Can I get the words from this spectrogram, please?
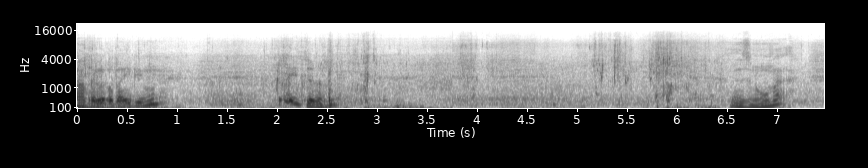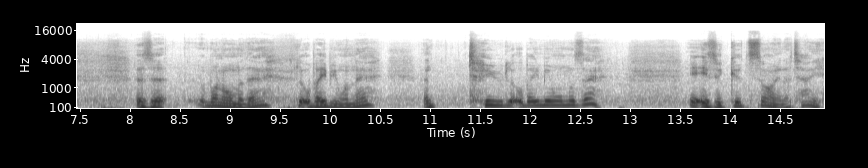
Another little baby one. Loads of them. There's an ormer. There's a one ormer there, little baby one there, and two little baby ormers there. It is a good sign, I tell you.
